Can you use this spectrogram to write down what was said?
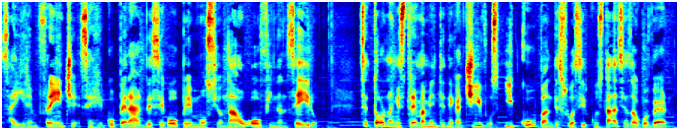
sair em frente, se recuperar desse golpe emocional ou financeiro. Se tornam extremamente negativos e culpam de suas circunstâncias ao governo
